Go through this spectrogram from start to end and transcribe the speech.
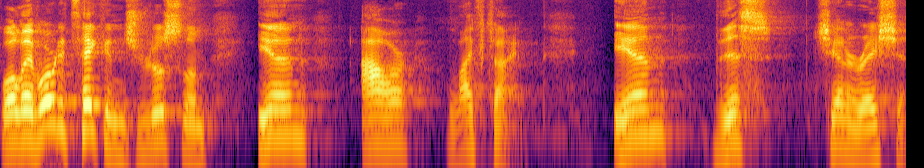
Well, they've already taken Jerusalem in our lifetime, in this generation.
